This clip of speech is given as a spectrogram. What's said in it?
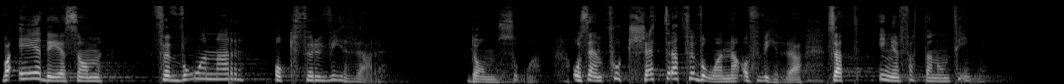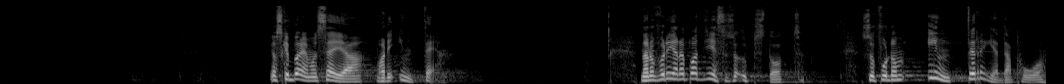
Vad är det som förvånar och förvirrar dem så? Och sen fortsätter att förvåna och förvirra så att ingen fattar någonting. Jag ska börja med att säga vad det inte är. När de får reda på att Jesus har uppstått så får de inte reda på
